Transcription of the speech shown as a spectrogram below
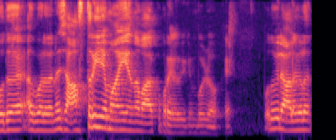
പൊതുവെ അതുപോലെ തന്നെ ശാസ്ത്രീയമായി എന്ന വാക്ക് പ്രയോഗിക്കുമ്പോഴും ഒക്കെ പൊതുവിൽ ആളുകൾ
